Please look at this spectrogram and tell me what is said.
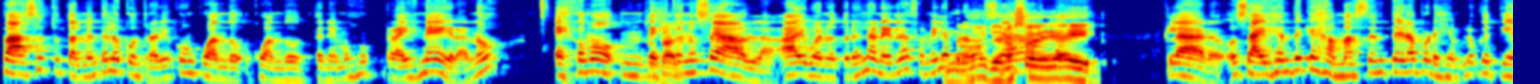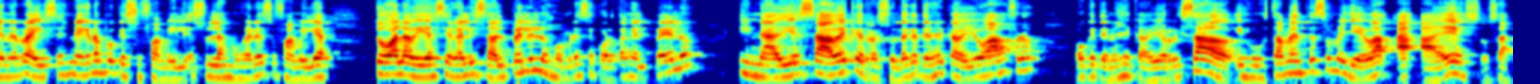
pasa totalmente lo contrario con cuando, cuando tenemos raíz negra, ¿no? es como, mm, de esto no se habla. Ay, bueno, tú eres la negra de la familia, pero no, yo no soy de ahí. Claro, o sea, hay gente que jamás se entera, por ejemplo, que tiene raíces negras porque su familia, las mujeres de su familia toda la vida se han alisado el pelo y los hombres se cortan el pelo y nadie sabe que resulta que tienes el cabello afro o que tienes el cabello rizado. Y justamente eso me lleva a, a eso. O sea,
